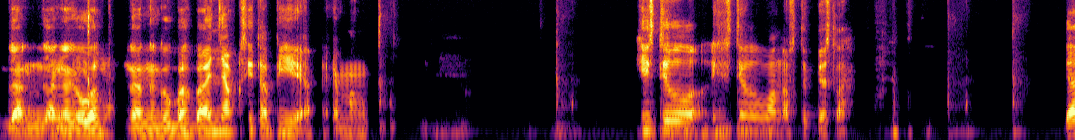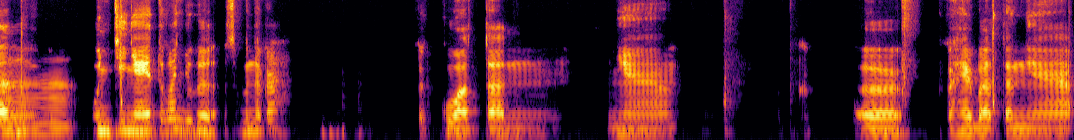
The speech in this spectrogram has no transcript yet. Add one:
Nggak nggak Kayak ngerubah nggak ngerubah banyak sih tapi ya emang he still he still one of the best lah dan Ah, kuncinya itu kan juga sebenarnya kekuatannya eh, kehebatannya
